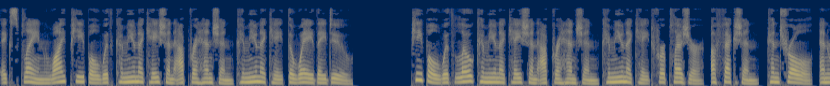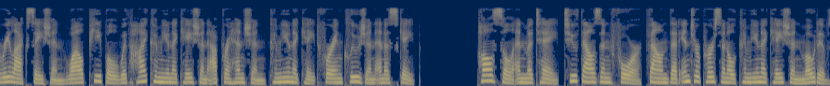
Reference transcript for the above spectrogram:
explain why people with communication apprehension communicate the way they do. People with low communication apprehension communicate for pleasure, affection, control, and relaxation while people with high communication apprehension communicate for inclusion and escape. Paulsel and Mottet 2004 found that interpersonal communication motives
